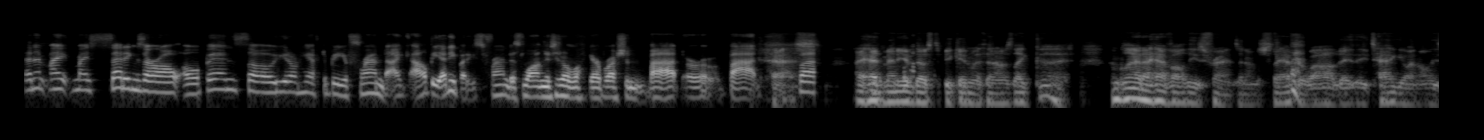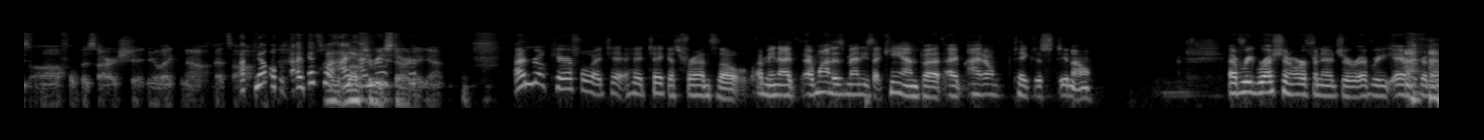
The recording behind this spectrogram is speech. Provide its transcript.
and it, my my settings are all open so you don't have to be a friend I, i'll be anybody's friend as long as you don't look like a russian bot or a bot yes. but I had many of those to begin with, and I was like, "Good, I'm glad I have all these friends." And I'm just like, after a while, they, they tag you on all these awful, bizarre shit, and you're like, "No, that's awful." No, that's why I'd love I, to restart it. Yeah, I'm real careful. I take as friends, though. I mean, I, I want as many as I can, but I I don't take just you know every Russian orphanage or every African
